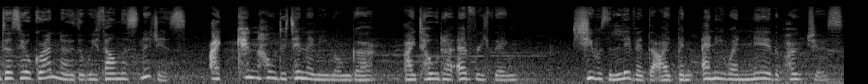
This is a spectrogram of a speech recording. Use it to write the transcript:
Does your Gran know that we found the Snidgets? I couldn't hold it in any longer. I told her everything. She was livid that I'd been anywhere near the poachers,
